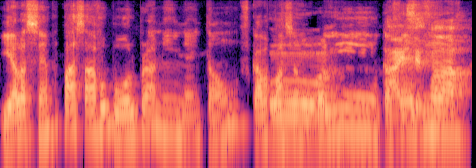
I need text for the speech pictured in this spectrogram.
E ela sempre passava o bolo para mim, né? Então ficava passando o bolinho. Um Aí você falava.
